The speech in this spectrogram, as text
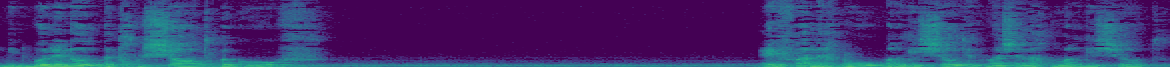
מתבוננות בתחושות, בגוף. איפה אנחנו מרגישות את מה שאנחנו מרגישות.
